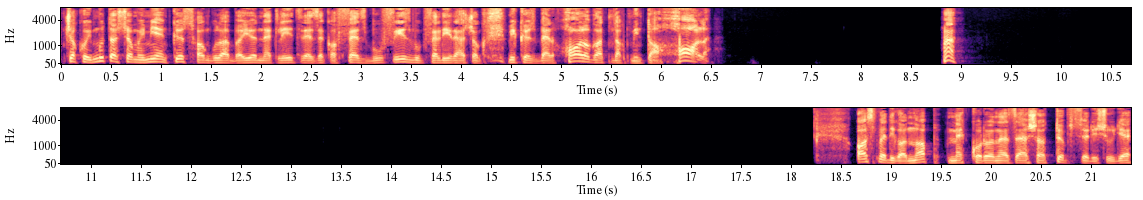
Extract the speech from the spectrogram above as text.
Csak hogy mutassam, hogy milyen közhangulatban jönnek létre ezek a Facebook, Facebook felírások, miközben hallgatnak, mint a hal. Ha! Az pedig a nap megkoronázása többször is ugye,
